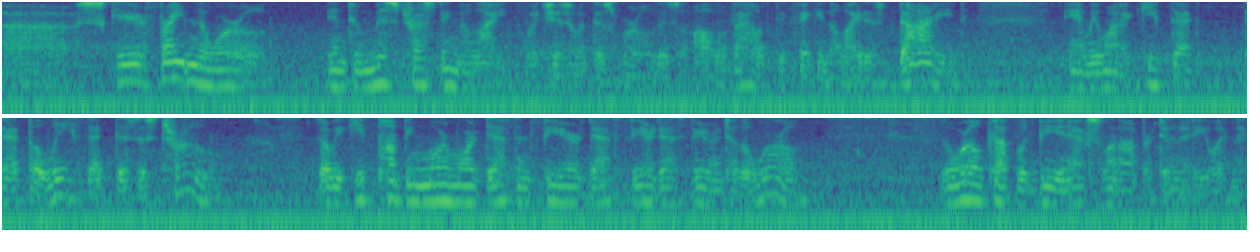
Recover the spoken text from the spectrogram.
uh, scare, frighten the world into mistrusting the light, which is what this world is all about. We thinking the light has died, and we want to keep that that belief that this is true. So we keep pumping more and more death and fear, death, fear, death, fear into the world. The World Cup would be an excellent opportunity, wouldn't it?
